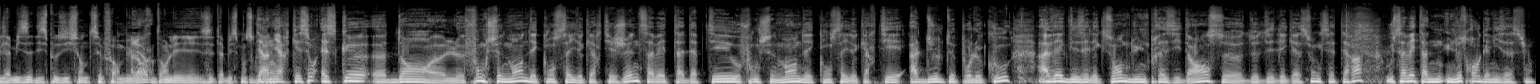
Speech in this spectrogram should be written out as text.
la mise à disposition de ces formulaires Alors, dans les établissements scolaires. Dernière question, est-ce que euh, dans euh, le fonctionnement des conseils de quartier jeunes, ça va être adapté au fonctionnement des conseils de quartier adultes pour le coup, avec des élections d'une présidence, euh, de délégation, etc. Ou ça va être une autre organisation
